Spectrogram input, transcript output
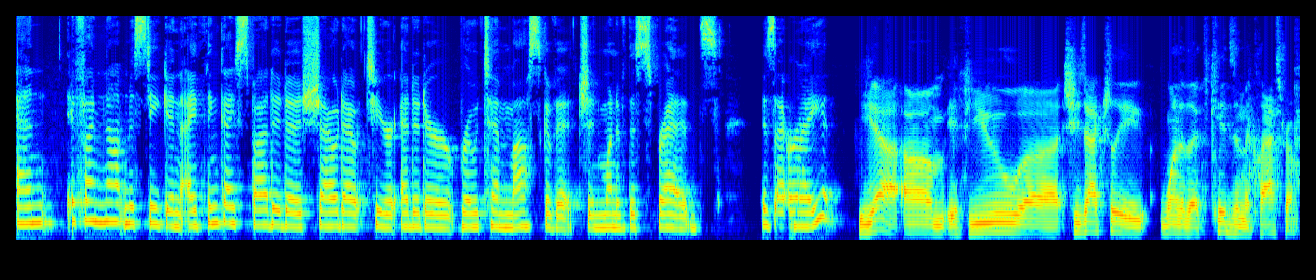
And if I'm not mistaken, I think I spotted a shout out to your editor, Rotem Moscovich, in one of the spreads. Is that right? Yeah. Um, if you, uh, she's actually one of the kids in the classroom.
